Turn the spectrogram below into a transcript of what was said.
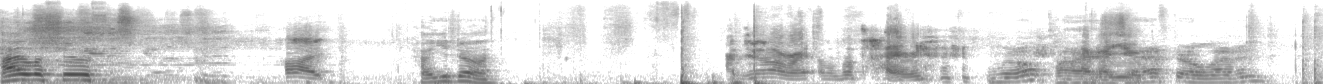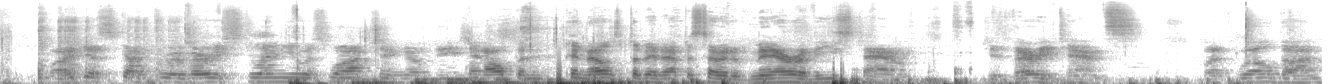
Hi, Lashuth. Hi. How you doing? I'm doing alright. I'm a little tired. Well, How about you? after 11. I just got through a very strenuous watching of the penultimate, penultimate episode of Mare of Easttown, which is very tense, but well done.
